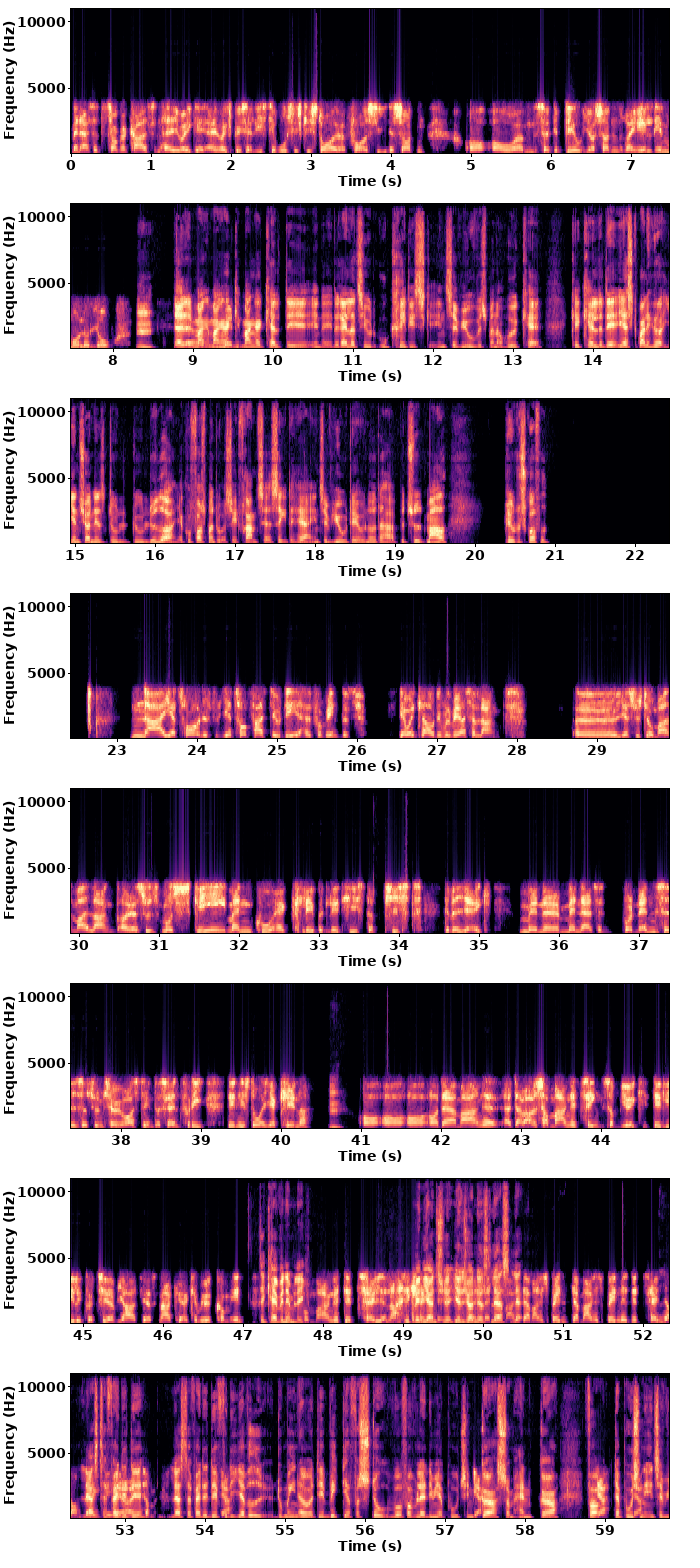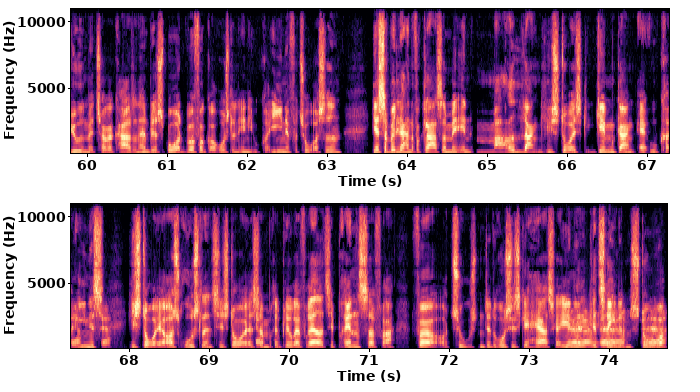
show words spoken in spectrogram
Men altså, Tucker Carlson havde jo ikke, er jo ikke specialist i russisk historie, for at sige det sådan. Og, og øhm, så det blev jo sådan reelt en monolog. Mm. Ja, mange, mange, men, har, mange har kaldt det en, et relativt ukritisk interview, hvis man overhovedet kan, kan kalde det det. Jeg skal bare lige høre, Jens Jørgen du, du lyder, jeg kunne forstå mig, at du har set frem til at se det her interview. Det er jo noget, der har betydet meget. Blev du skuffet? Nej, jeg tror, jeg tror faktisk, det var det, jeg havde forventet. Jeg var ikke klar over, at det ville være så langt. Øh, jeg synes, det var meget, meget langt, og jeg synes måske, man kunne have klippet lidt hist og pist. Det ved jeg ikke. Men, øh, men altså, på den anden side, så synes jeg jo også, det er interessant, fordi det er en historie, jeg kender. Mm. Og, og, og, og der er mange, der er så mange ting, som vi jo ikke, det lille kvarter, vi har til at snakke her, kan vi jo ikke komme ind Det kan vi nemlig ikke. På mange detaljer. Nej, det Men Jens, Jens Jørgen Nielsen, lad os... Der er mange spændende, der er mange spændende detaljer om Lad os tage fat i det. Som, lad os tage fat i det, fordi ja. jeg ved, du mener jo, at det er vigtigt at forstå, hvorfor Vladimir Putin ja. gør, som han gør. For ja. da Putin ja. interviewede med Tucker Carlson, han bliver spurgt, hvorfor går Rusland ind i Ukraine for to år siden, ja, så vælger han at forklare sig med en meget lang historisk gennemgang af Ukraines ja. Ja. historie, og også Ruslands historie, ja. som blev refereret til prinser fra før år 1000, den russiske herskerinde, ja, ja, Katrine ja, ja, den Store. Ja, ja.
